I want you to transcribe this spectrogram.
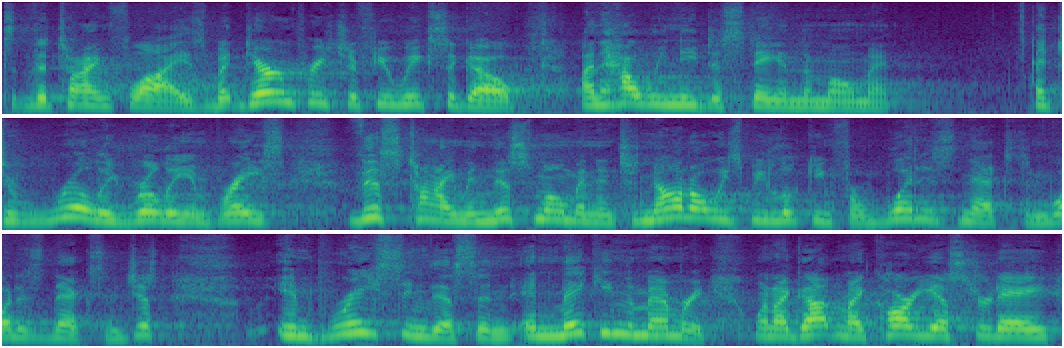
the time flies. But Darren preached a few weeks ago on how we need to stay in the moment and to really, really embrace this time and this moment and to not always be looking for what is next and what is next and just embracing this and, and making the memory. When I got in my car yesterday,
